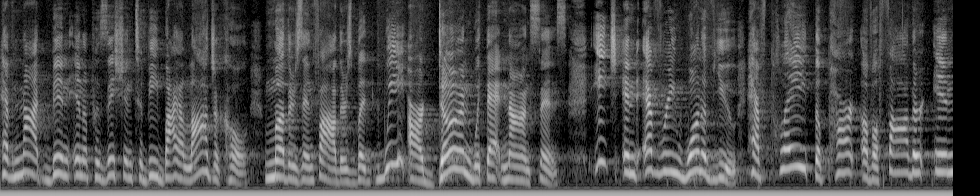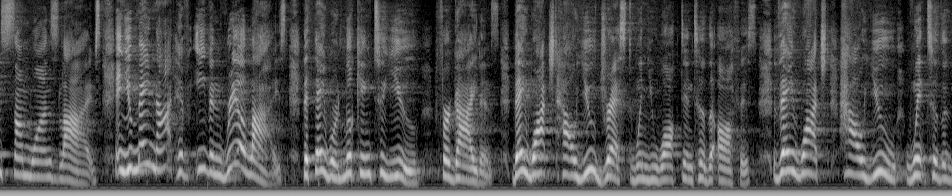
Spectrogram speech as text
have not been in a position to be biological mothers and fathers, but we are done with that nonsense. Each and every one of you have played the part of a father in someone's lives, and you may not have even realized that they were looking to you for guidance. They watched how you dressed when you walked into the office. They watched how you went to the,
